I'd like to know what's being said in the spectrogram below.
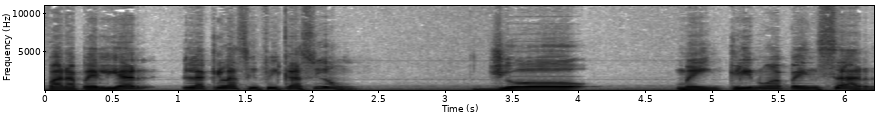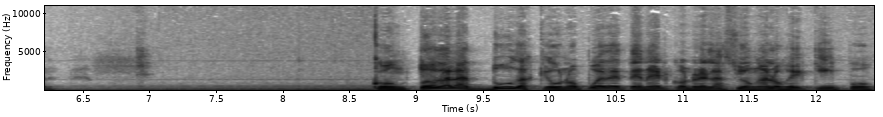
para pelear la clasificación? Yo me inclino a pensar con todas las dudas que uno puede tener con relación a los equipos,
